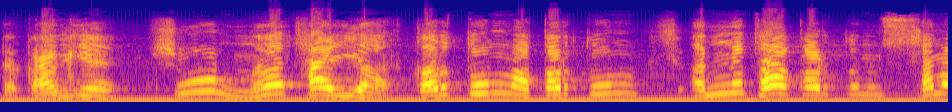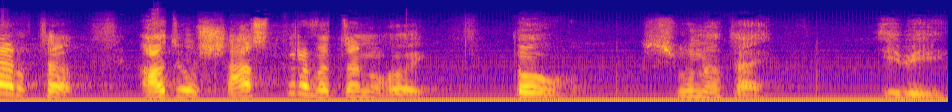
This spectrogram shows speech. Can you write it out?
ટકાવીએ. શું ન થાય યાર? કરતું અકર્તુમ અન્યથા કરતું સમર્થ. આ જો શાસ્ત્ર વચન હોય, તો શું ન થાય એવી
